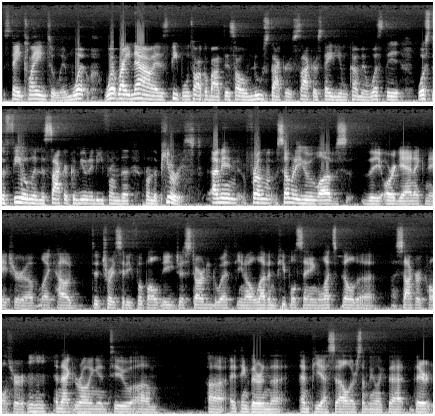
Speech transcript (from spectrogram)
stake claim to and what what right now as people talk about this whole new soccer soccer stadium coming what's the what's the feel in the soccer community from the from the purist I mean, from somebody who loves the organic nature of like how Detroit City Football League just started with, you know, 11 people saying, let's build a, a soccer culture, Mhm. and that growing into, um, uh, I think they're in the NPSL or something like that. They're,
